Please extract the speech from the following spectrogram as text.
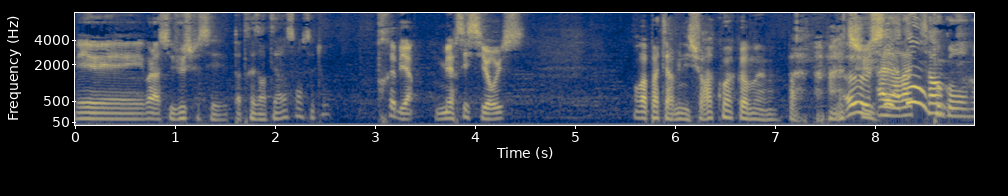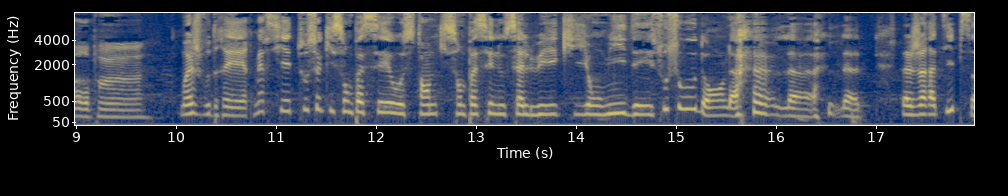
Mais voilà, c'est juste que c'est pas très intéressant, c'est tout. Très bien. Merci Cyrus. On va pas terminer sur Aqua quand même. Pas, pas, pas Euh, là-dessus. si, Alors, attends, on peut, on, on peut- Moi, je voudrais remercier tous ceux qui sont passés au stand, qui sont passés nous saluer, qui ont mis des sous-sous dans la, la, la, la jarre à tips.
